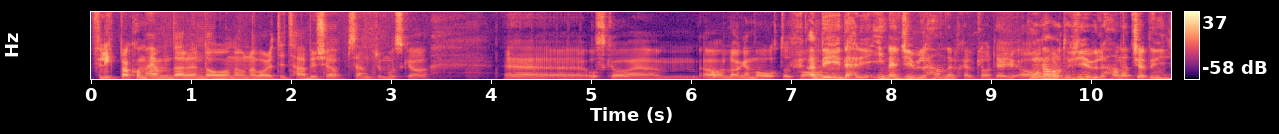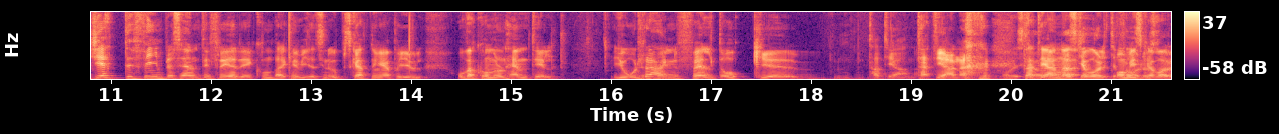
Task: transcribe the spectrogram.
Filippa kom hem där en dag när hon har varit i Täby köpcentrum och ska... eh, och ska ehm, ja, laga mat åt barn. Ja, det, är- det här är ju innan julhandeln självklart. Ja, ja. Hon har varit och julhandlat, köpt en jättefin present till Fredrik. Hon har verkligen visat sin uppskattning här på jul. Och vad kommer hon hem till? Jo, Reinfeldt och eh, Tatjana. Tatjana. Om vi ska- Tatjana, om vi ska vara lite om vi ska vara.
